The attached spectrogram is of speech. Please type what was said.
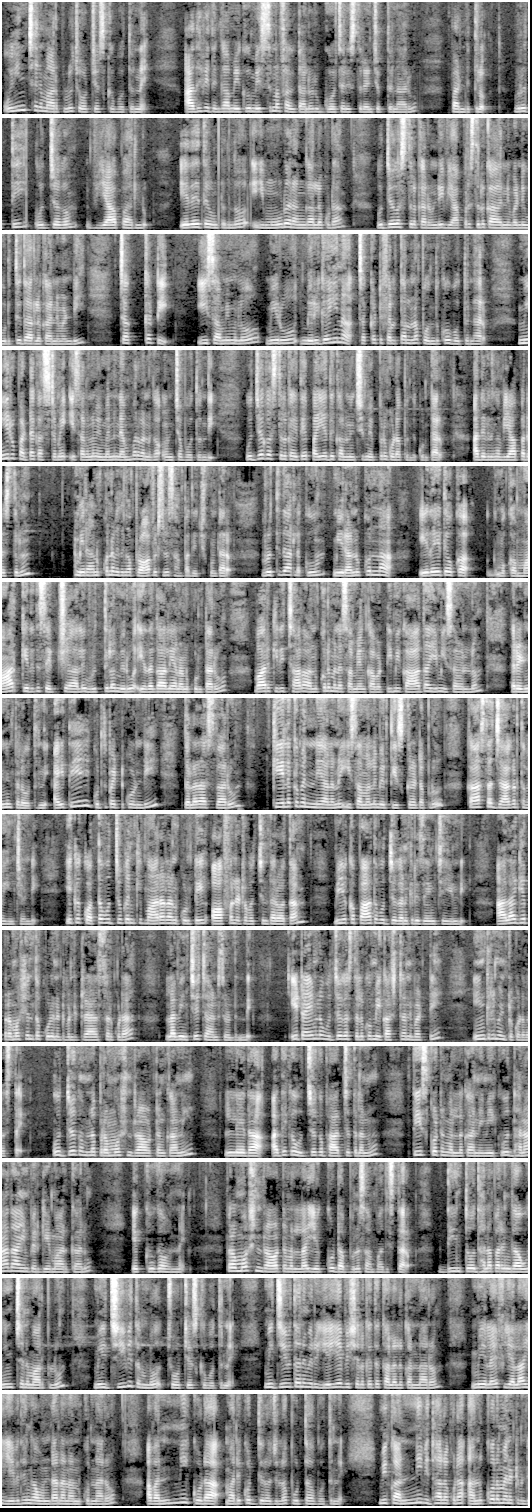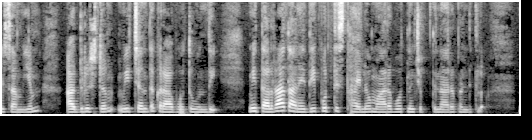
ఊహించని మార్పులు చోటు చేసుకోబోతున్నాయి. అదేవిధంగా మీకు మిశ్రమ ఫలితాలు గోచరిస్తున్నాయని చెప్తున్నారు పండితులు. వృత్తి ఉద్యోగం వ్యాపారులు. ఏదైతే ఉంటుందో ఈ మూడు రంగాల్లో కూడా ఉద్యోగస్తులు కానివ్వండి వ్యాపారస్తులు కానివ్వండి వృత్తిదారులు కానివ్వండి చక్కటి ఈ సమయంలో మీరు మెరుగైన చక్కటి ఫలితాలను పొందుకోబోతున్నారు. మీరు పడ్డ కష్టమే ఈ సమయంలో మిమ్మల్ని నెంబర్ వన్గా ఉంచబోతుంది. ఉద్యోగస్తులకైతే పై అధికారుల నుంచి మెప్పును కూడా పొందుకుంటారు. అదేవిధంగా వ్యాపారస్తులు మీరు అనుకున్న విధంగా ప్రాఫిట్స్ను సంపాదించుకుంటారు. వృత్తిదారులకు మీరు అనుకున్న ఏదైతే ఒక ఒక మార్క్ ఏదైతే సెట్ చేయాలి వృత్తిలో మీరు ఎదగాలి అని అనుకుంటారు వారికి ఇది చాలా అనుకూలమైన సమయం కాబట్టి మీకు ఆదాయం ఈ సమయంలో రెండింతలు అవుతుంది అయితే గుర్తుపెట్టుకోండి తులరాశి వారు కీలకమైన నిర్ణయాలను ఈ సమయంలో మీరు తీసుకునేటప్పుడు కాస్త జాగ్రత్త వహించండి. ఇక కొత్త ఉద్యోగానికి మారాలనుకుంటే ఆఫర్ లెటర్ వచ్చిన తర్వాత మీ యొక్క పాత ఉద్యోగానికి రిజైన్ చేయండి. అలాగే ప్రమోషన్తో కూడినటువంటి ట్రాన్స్ఫర్ కూడా లభించే ఛాన్స్ ఉంటుంది. ఈ టైంలో ఉద్యోగస్తులకు మీ కష్టాన్ని బట్టి ఇంక్రిమెంట్లు కూడా వస్తాయి. ఉద్యోగంలో ప్రమోషన్ రావటం కానీ లేదా అధిక ఉద్యోగ బాధ్యతలను తీసుకోవటం వల్ల కానీ మీకు ధనాదాయం పెరిగే మార్గాలు ఎక్కువగా ఉన్నాయి. ప్రమోషన్ రావటం వల్ల ఎక్కువ డబ్బును సంపాదిస్తారు. దీంతో ధనపరంగా ఊహించని మార్పులు మీ జీవితంలో చోటు చేసుకోబోతున్నాయి. మీ జీవితాన్ని మీరు ఏ ఏ విషయాలకైతే కలలు కన్నారో మీ లైఫ్ ఎలా ఏ విధంగా ఉండాలని అనుకున్నారో అవన్నీ కూడా మరికొద్ది రోజుల్లో పూర్తవబోతున్నాయి. మీకు అన్ని విధాలు కూడా అనుకూలమైనటువంటి సమయం అదృష్టం మీ చెంతకు రాబోతూ ఉంది. మీ తలరాత అనేది పూర్తి స్థాయిలో మారబోతుందని చెప్తున్నారు పండితులు.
